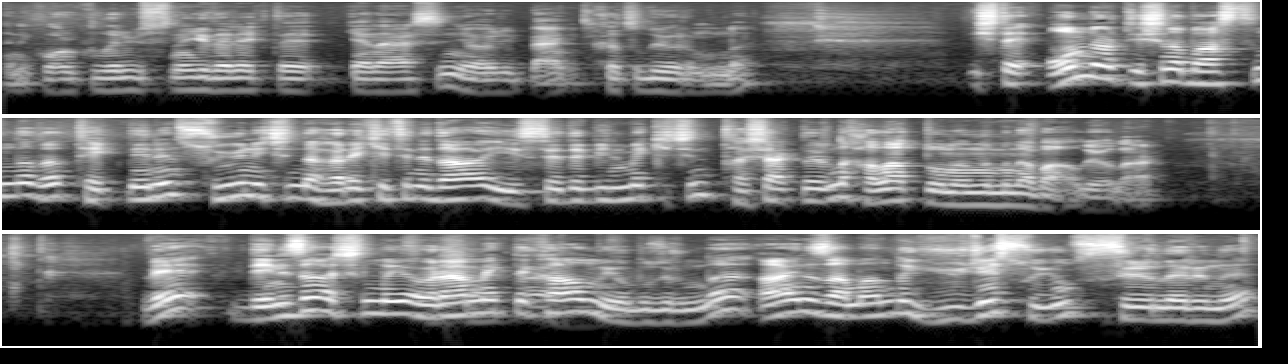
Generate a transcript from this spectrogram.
Hani korkuları üstüne giderek de yenersin ya öyle ben katılıyorum buna. İşte 14 yaşına bastığında da teknenin suyun içinde hareketini daha iyi hissedebilmek için taşaklarını halat donanımına bağlıyorlar. Ve denize açılmayı öğrenmekte Evet. kalmıyor bu durumda. Aynı zamanda yüce suyun sırlarını,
